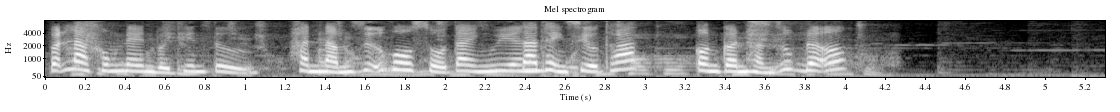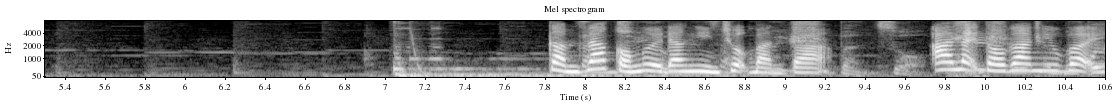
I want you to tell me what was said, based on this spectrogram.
vẫn là không nên với thiên tử. Hắn nắm giữ vô số tài nguyên, ta thành siêu thoát, còn cần hắn giúp đỡ. Cảm giác có người đang nhìn trộm bản tọa. Ai lại to gan như vậy?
